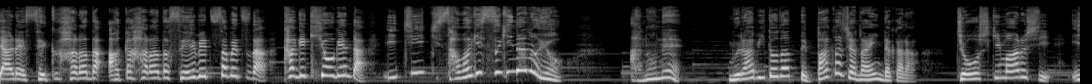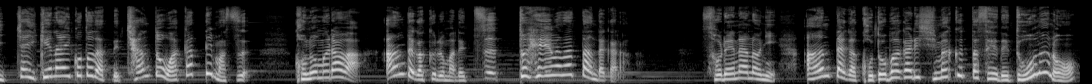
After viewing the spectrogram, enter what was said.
やれ、セクハラだ、赤ハラだ、性別差別だ、過激表現だ、いちいち騒ぎすぎなのよ。あのね、村人だってバカじゃないんだから、常識もあるし、言っちゃいけないことだってちゃんとわかってます。この村は、あんたが来るまでずっと平和だったんだから。それなのに、あんたが言葉狩りしまくったせいでどうなの？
